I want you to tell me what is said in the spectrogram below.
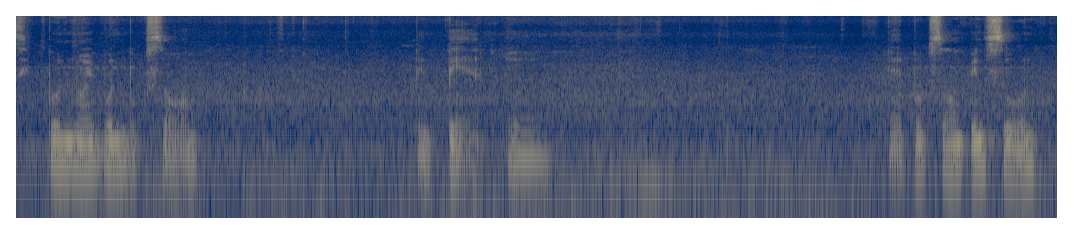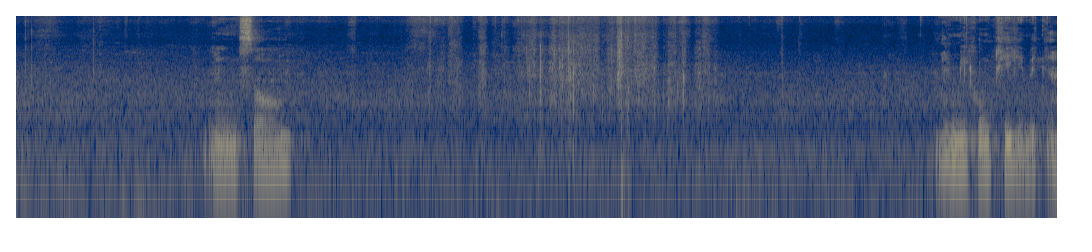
สิบบ นหน่วยบนบวกสองเป็นแปดเออแปดบวกสองเป็นศูนย์หนึ่งสองไม่มีคงที่นะจ๊ะ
